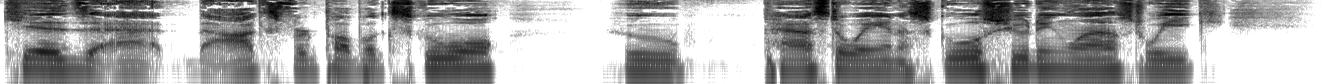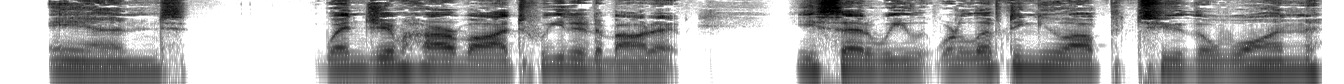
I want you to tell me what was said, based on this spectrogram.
kids at the Oxford Public School who passed away in a school shooting last week. And when Jim Harbaugh tweeted about it, he said, we, We're lifting you up to the one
